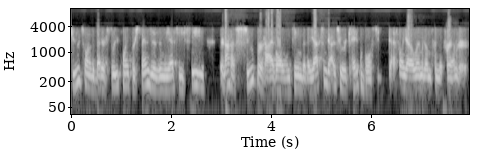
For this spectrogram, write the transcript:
shoots one of the better three point percentages in the SEC. They're not a super high volume team, but they got some guys who are capable. So you definitely got to limit them from the perimeter.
